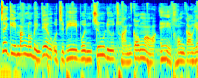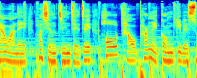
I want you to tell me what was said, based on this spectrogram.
最近网络面顶有一篇文章流传讲哦，诶、欸，红高野湾呢发生真侪这虎头蜂的攻击的事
